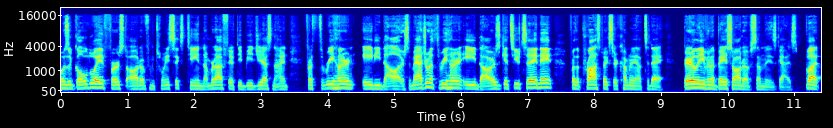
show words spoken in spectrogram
was a Gold Wave first auto from 2016, number out 50 BGS 9 for $380. Imagine what $380 gets you today, Nate, for the prospects that are coming out today. Barely even a base auto of some of these guys. But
